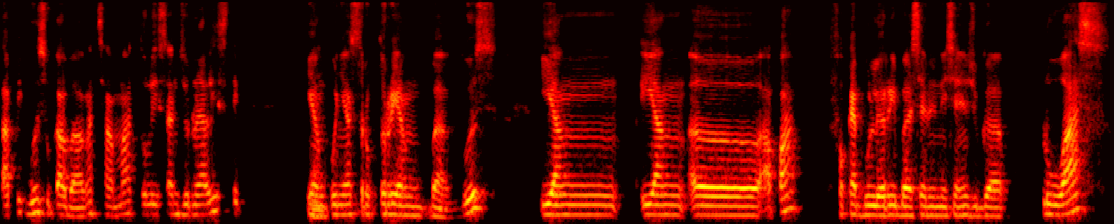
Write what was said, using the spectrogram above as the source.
tapi gue suka banget sama tulisan jurnalistik yang punya struktur yang bagus, yang yang eh, apa vocabulary bahasa Indonesia-nya juga luas,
